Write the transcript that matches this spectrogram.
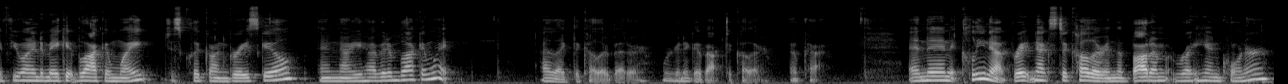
If you wanted to make it black and white, just click on grayscale, and now you have it in black and white. I like the color better. We're gonna go back to color. Okay. And then cleanup right next to color in the bottom right-hand corner.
